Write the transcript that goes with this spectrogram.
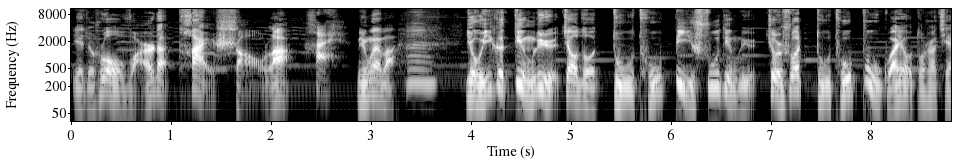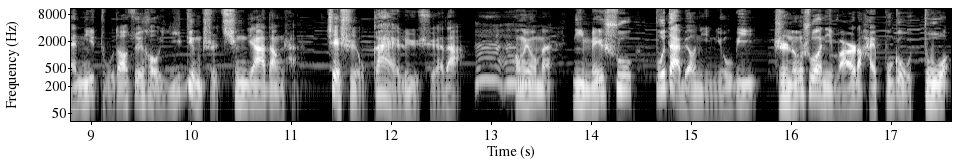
也就是说我玩的太少了，嗨，明白吧？嗯有一个定律叫做赌徒必输定律，就是说赌徒不管有多少钱，你赌到最后一定是倾家荡产，这是有概率学的。嗯嗯，朋友们，你没输不代表你牛逼，只能说你玩的还不够多，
